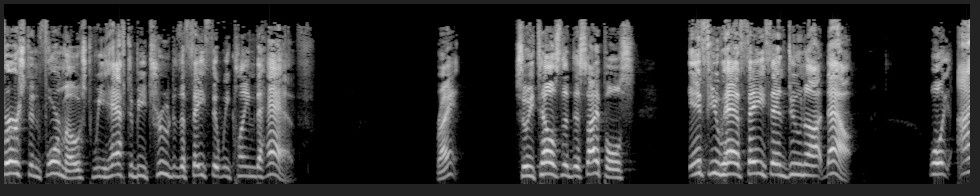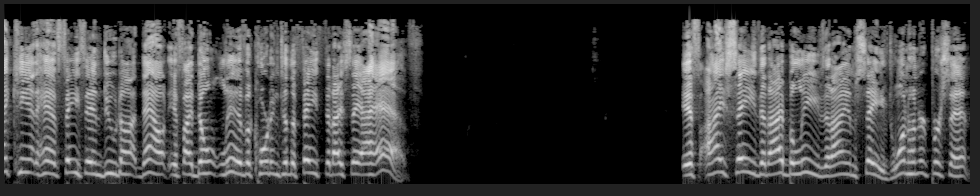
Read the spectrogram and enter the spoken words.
first and foremost, we have to be true to the faith that we claim to have. Right? So he tells the disciples, if you have faith and do not doubt. Well, I can't have faith and do not doubt if I don't live according to the faith that I say I have. If I say that I believe that I am saved 100%,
